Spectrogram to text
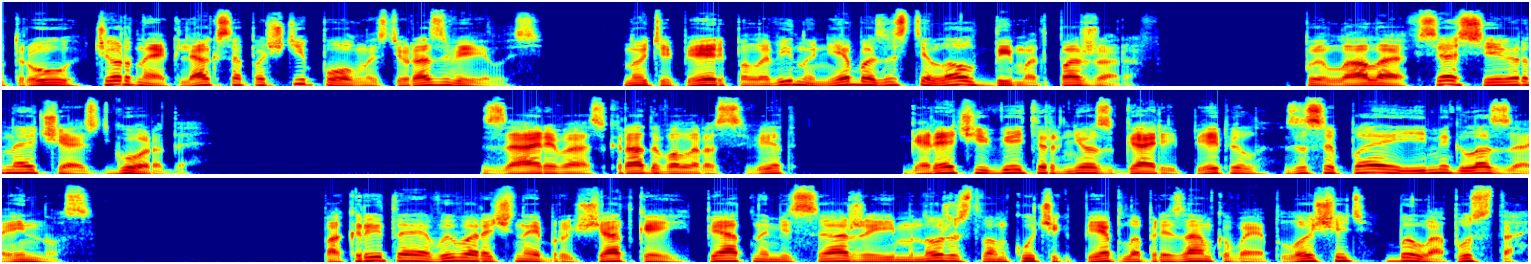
Утру черная клякса почти полностью развеялась, но теперь половину неба застилал дым от пожаров. Пылала вся северная часть города. Зарево скрадывало рассвет, горячий ветер нес гарри пепел, засыпая ими глаза и нос. Покрытая выворочной брусчаткой, пятнами сажи и множеством кучек пепла призамковая площадь была пуста.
